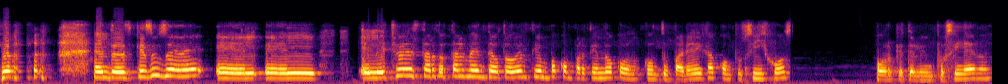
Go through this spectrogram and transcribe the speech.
entonces ¿qué sucede? El, el, el, hecho de estar totalmente o todo el tiempo compartiendo con, con, tu pareja, con tus hijos, porque te lo impusieron,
